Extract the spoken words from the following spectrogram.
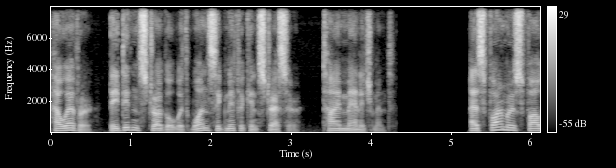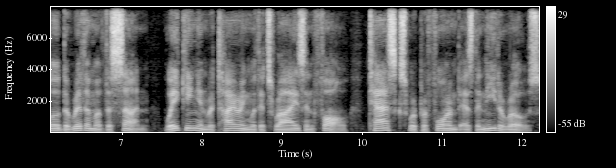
However, they didn't struggle with one significant stressor, time management. As farmers followed the rhythm of the sun, waking and retiring with its rise and fall, tasks were performed as the need arose,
